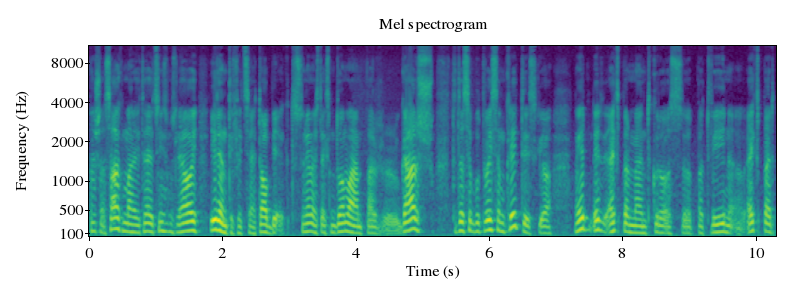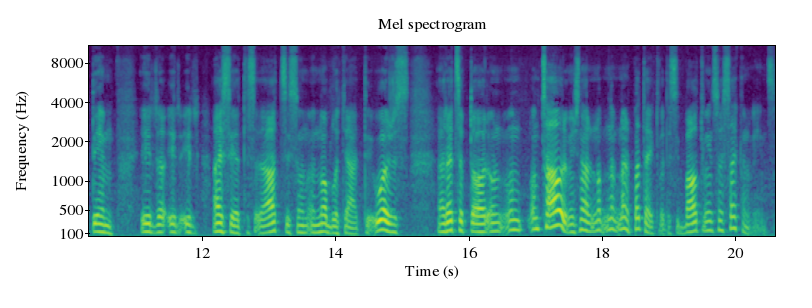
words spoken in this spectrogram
pašā sākumā arī teicu, viņas mums ļauj identificēt objektus. Un, ja mēs teiksim, domājam par garšu, tad tas var būt pavisam kritiski. Jo nu, ir, ir eksperimenti, kuros uh, pat vīna ekspertiem ir, ir, ir aizsietas acis un, un nobloķēti ožas receptori un, un, un cauri. Viņš nevar, nu, nevar pateikt, vai tas ir baltvīns vai sarkanvīns.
